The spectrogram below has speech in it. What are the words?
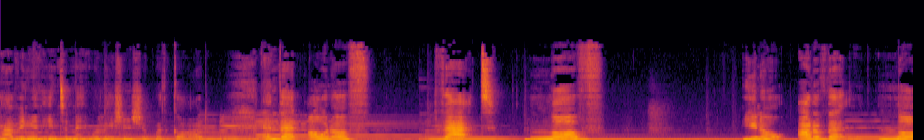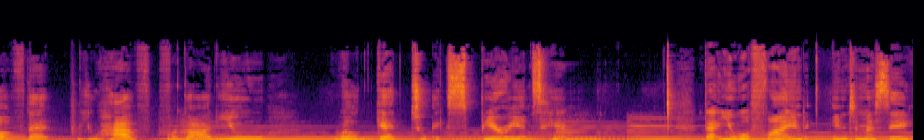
having an intimate relationship with God, and that out of that love, you know, out of that love that you have for God, you will get to experience Him. That you will find intimacy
